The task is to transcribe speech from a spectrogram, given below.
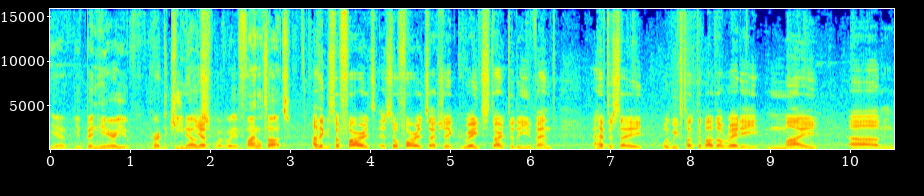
you know, you've been here, you've heard the keynotes. Yep. What, your final thoughts? I think so far, it's, so far it's actually a great start to the event. I have to say, what we've talked about already, my um,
